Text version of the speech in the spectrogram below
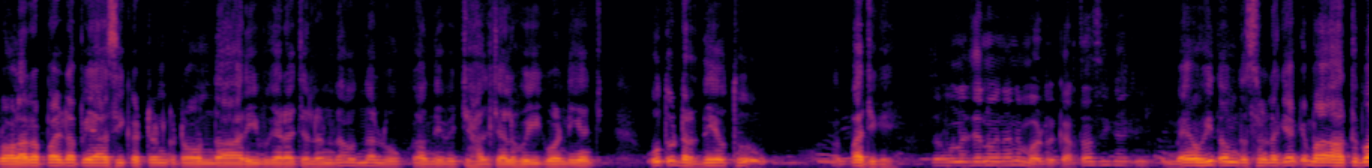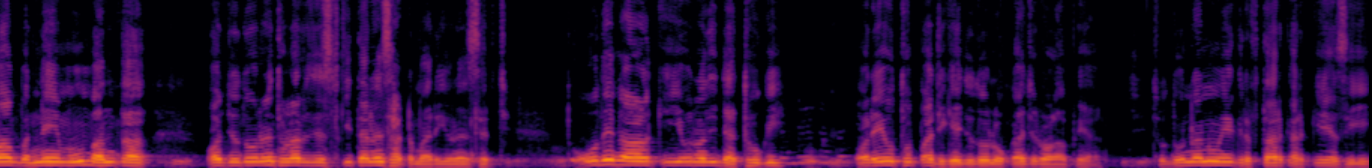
ਰੌਲਾ ਰੱਪਾ ਜਿਹੜਾ ਪਿਆ ਸੀ ਕੱਟਣ ਕਟਾਉਣ ਦਾ ਆਰੀ ਵਗੈਰਾ ਚੱਲਣ ਦਾ ਉਹਨਾਂ ਲੋਕਾਂ ਦੇ ਵਿੱਚ ਹਲਚਲ ਹੋਈ ਗੁਆਂਢੀਆਂ 'ਚ। ਉਹ ਤੋਂ ਡਰਦੇ ਉੱਥੋਂ ਭੱਜ ਗਏ। ਸਰ ਉਹਨਾਂ ਜਦੋਂ ਇਹਨਾਂ ਨੇ ਮਰਡਰ ਕਰਤਾ ਸੀਗਾ ਜੀ? ਮੈਂ ਉਹੀ ਤੁਹਾਨੂੰ ਦੱਸਣ ਲੱਗਿਆ ਕਿ ਮਾਂ ਹੱਥ ਬਾਂਹ ਬੰਨੇ ਮੂੰਹ ਬੰਨਤਾ ਔਰ ਜਦੋਂ ਉਹਨੇ ਥੋੜਾ ਰੈਜ਼ਿਸਟ ਕੀਤਾ ਨੇ ਸੱਟ ਮਾਰੀ ਉਹਨਾਂ ਦੇ ਸਿਰ 'ਚ। ਉਹਦੇ ਨਾਲ ਕੀ ਉਹਨਾਂ ਦੀ ਡੈਥ ਹੋ ਗਈ। ਔਰ ਇਹ ਉੱਥੋਂ ਭੱਜ ਗਏ ਜਦੋਂ ਲੋਕਾਂ 'ਚ ਰੌਲਾ ਪਿਆ। ਸੋ ਦੋਨਾਂ ਨੂੰ ਇਹ ਗ੍ਰਿਫਤਾਰ ਕਰਕੇ ਅਸੀਂ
